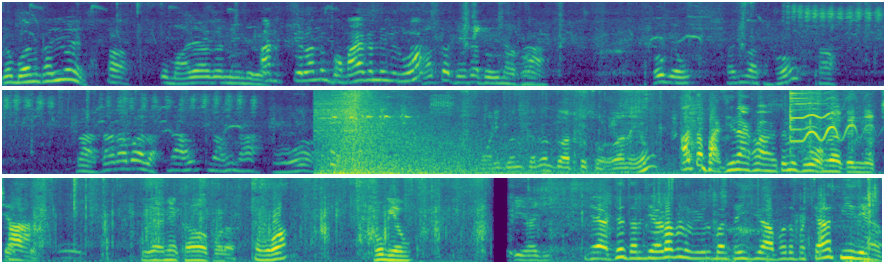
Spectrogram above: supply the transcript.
જો બંધ કરી હોય હા. તો મારે આગળ નહીં મેળવા પેલાનું ભમાયા આગળ નહીં મેલું આ તો ટેકા ધોઈ નાખો. હો. કેવું સારી વાત હો હા. ના ના ના બાલા. ના હું ના હું ના. પાણી બંધ કરો ને તો આ તો છોડવા નહીં હો. આ તો ભાજી નાખવા આવે તમે જુઓ. પૂરા કરીને જ છે. એને ખાવા પડે. ઓહો હો કેવું જીયાજી જે અડધો જલ્દી હેડો પેલું વેલ બંધ થઈ ગયું આપો તો પછી ચાણ પી દે આ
